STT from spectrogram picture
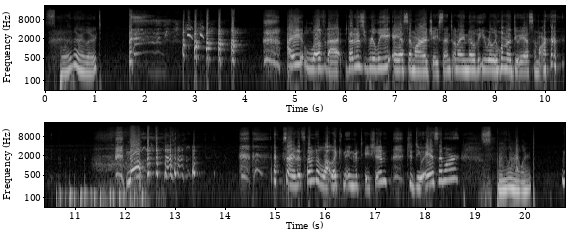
Spoiler alert. I love that. That is really ASMR adjacent, and I know that you really want to do ASMR. no! I'm sorry, that sounded a lot like an invitation to do ASMR. Spoiler alert.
